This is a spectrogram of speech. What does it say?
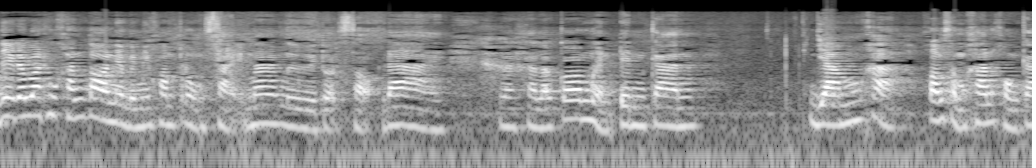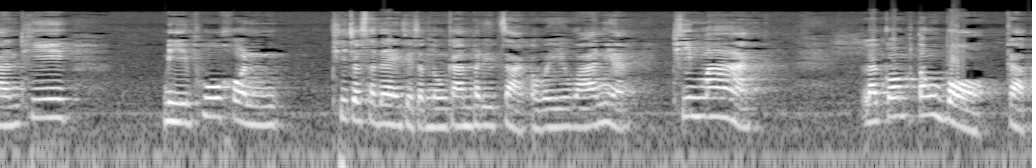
เรียกได้ว่าทุกขั้นตอนเนี่ยมันมีความโปร่งใสมากเลย ตรวจสอบได้ นะคะแล้วก็เหมือนเป็นการย้ำค่ะ ความสำคัญของการที่มีผู้คนที่จะแสดงเจตจำนงการบริจาคอวัยวะเนี่ยที่มาก แล้วก็ต้องบอกกับ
